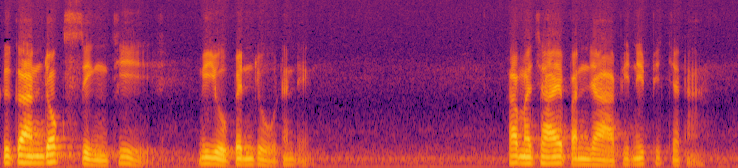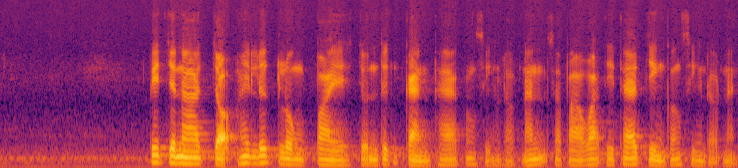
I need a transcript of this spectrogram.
คือการยกสิ่งที่มีอยู่เป็นอยู่นั่นเอง เข้ามาใช้ปัญญาพินิจพิจารณา พิจารณาเจาะให้ลึกลงไปจนถึงแก่นแท้ของสิ่งเหล่านั้น สภาวะที่แท้จริงของสิ่งเหล่านั้น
